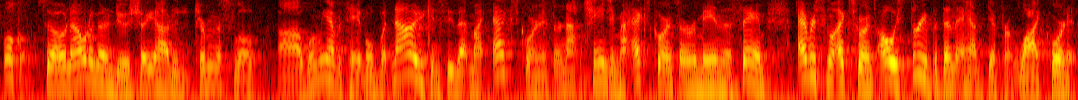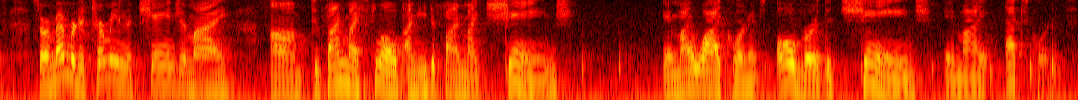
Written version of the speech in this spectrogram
Welcome. So now what I'm going to do is show you how to determine the slope uh, when we have a table. But now you can see that my x-coordinates are not changing. My x-coordinates are remaining the same. Every single x-coordinate is always 3, but then they have different y-coordinates. So remember, determining the change in my, um, to find my slope, I need to find my change in my y-coordinates over the change in my x-coordinates.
